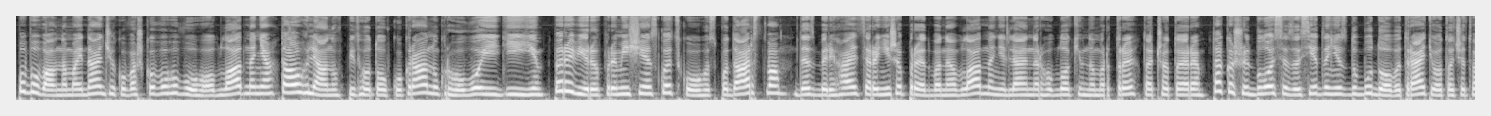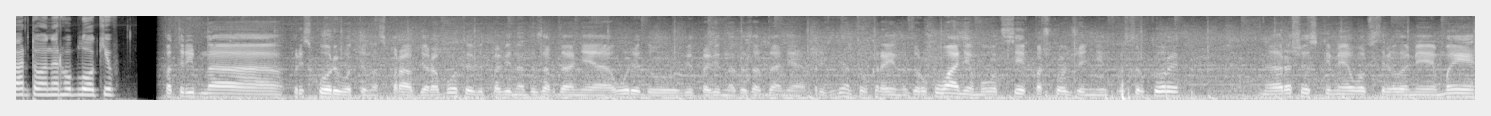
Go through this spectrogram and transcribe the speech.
Побував на майданчику важковагового обладнання та оглянув підготовку крану кругової дії. Перевірив приміщення складського господарства, де зберігається раніше придбане обладнання для енергоблоків номер 3 та 4. Також відбулося засідання з добудови 3 та 4 енергоблоків. Потрібно прискорювати насправді роботи відповідно до завдання уряду, відповідно до завдання президента України з урахуванням всіх пошкоджень інфраструктури е, рашистськими обстрілами. Ми е,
